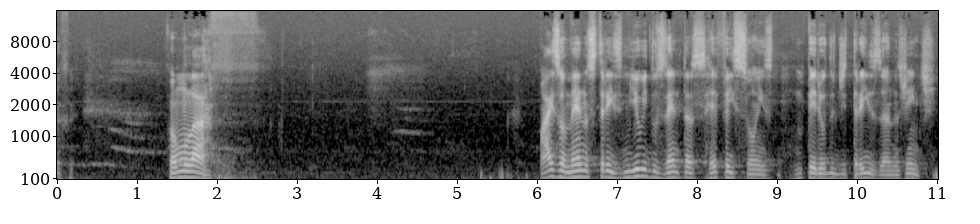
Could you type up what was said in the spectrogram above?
Vamos lá. mais ou menos 3.200 refeições no período de três anos, gente.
